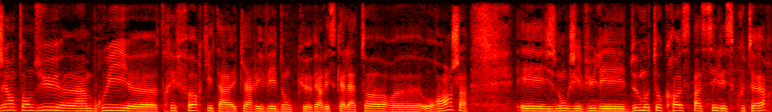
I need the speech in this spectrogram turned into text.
J'ai entendu euh, un bruit euh, très fort qui est, arrivé donc euh, vers l'escalator orange et donc j'ai vu les deux motocross passer les scooters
